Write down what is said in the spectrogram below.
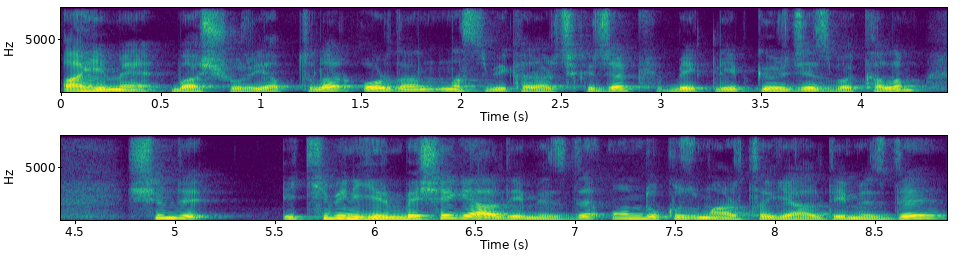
AHİM'e başvuru yaptılar. Oradan nasıl bir karar çıkacak bekleyip göreceğiz bakalım. Şimdi 2025'e geldiğimizde 19 Mart'a geldiğimizde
